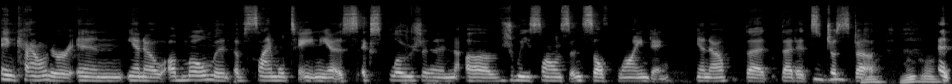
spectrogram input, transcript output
encounter in you know a moment of simultaneous explosion of jouissance and self-blinding you know that that it's mm-hmm. just uh and,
